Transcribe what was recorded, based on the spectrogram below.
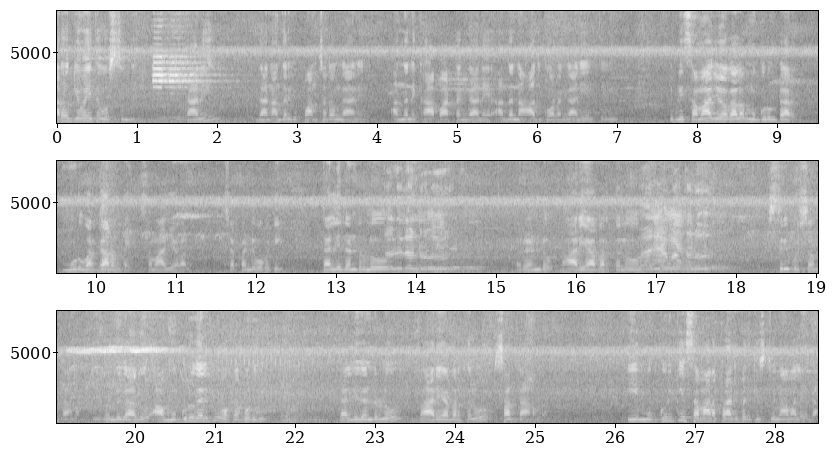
ఆరోగ్యం అయితే వస్తుంది కానీ దాన్ని అందరికీ పంచడం కానీ అందరినీ కాపాడటం కానీ అందరిని ఆదుకోవడం కానీ ఏం తెలియదు. ఇప్పుడు ఈ సమాజ యోగాలో ముగ్గురు ఉంటారు మూడు వర్గాలు ఉంటాయి సమాజ యోగాలు. చెప్పండి ఒకటి తల్లిదండ్రులు తల్లిదండ్రులు రెండు భార్యాభర్తలు భార్యాభర్తలు స్త్రీ పురుష సంతానం. రెండు కాదు ఆ ముగ్గురు కలిపి ఒక గొడుగు. తల్లిదండ్రులు భార్యాభర్తలు సంతానం. ఈ ముగ్గురికి సమాన ప్రాతిపదిక ఇస్తున్నామా లేదా?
